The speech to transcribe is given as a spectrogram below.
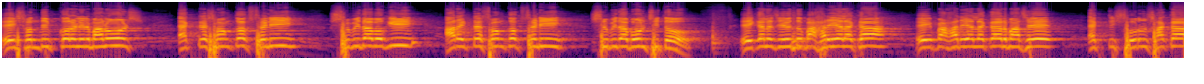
এই সন্দীপ কলোনির মানুষ একটা সংখ্যক শ্রেণি সুবিধাভোগী, আরেকটা সংখ্যক শ্রেণি সুবিধা বঞ্চিত এখানে যেহেতু পাহাড়ি এলাকা, এই পাহাড়ি এলাকার মাঝে একটি সরু শাখা,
